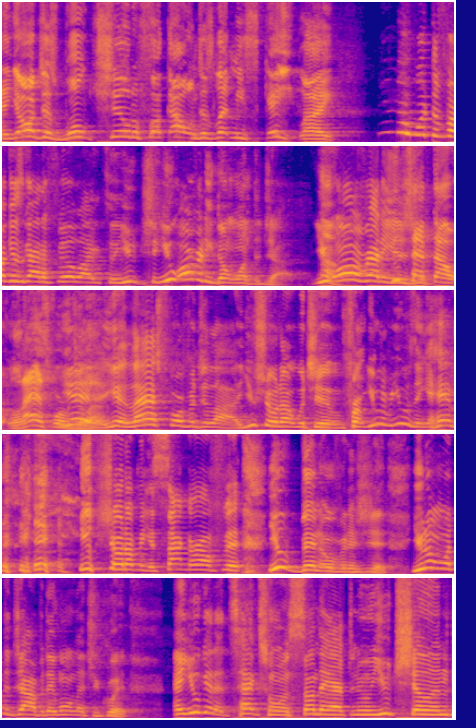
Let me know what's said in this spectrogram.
and y'all just won't chill the fuck out and just let me skate. Like, You know what the fuck it's got to feel like to you? You already don't want the job. You Huh. already you is tapped out last Fourth of July. yeah. Yeah, last Fourth of July, you showed up with your from. You remember you was in your hammock. you showed up in your soccer outfit. You've been over this shit. You don't want the job, but they won't let you quit. And you get a text on Sunday afternoon. You chilling.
